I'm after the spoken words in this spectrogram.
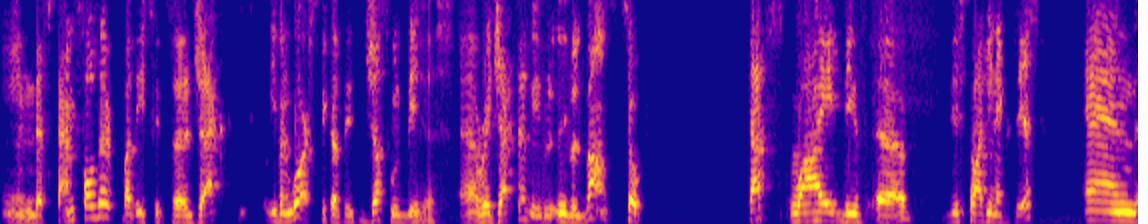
in the spam folder, but if it's rejected, even worse because it just will be yes. uh, rejected, it, it, will bounce. So that's why this uh, this plugin exists, and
